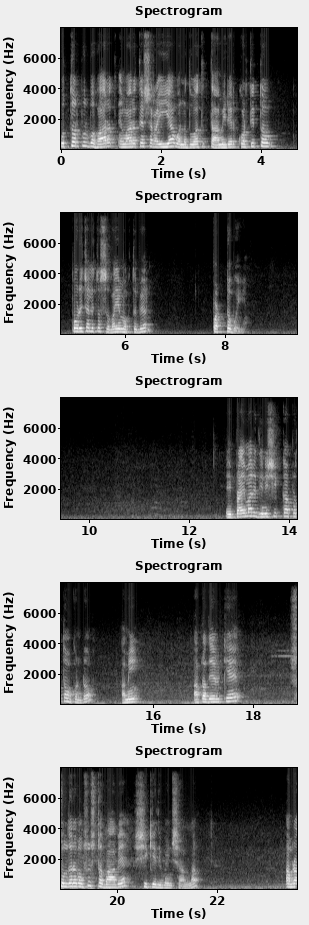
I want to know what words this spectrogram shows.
উত্তর পূর্ব ভারত এমারতে সরাইয়া ও নদুয়াত তামিরের কর্তৃত্ব পরিচালিত সবাই মক্তবের পট্ট বই এই প্রাইমারি দিনী শিক্ষা প্রথম খণ্ড। আমি আপনাদেরকে সুন্দর এবং সুষ্ঠুভাবে শিখিয়ে দেব ইনশাআল্লাহ। আমরা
